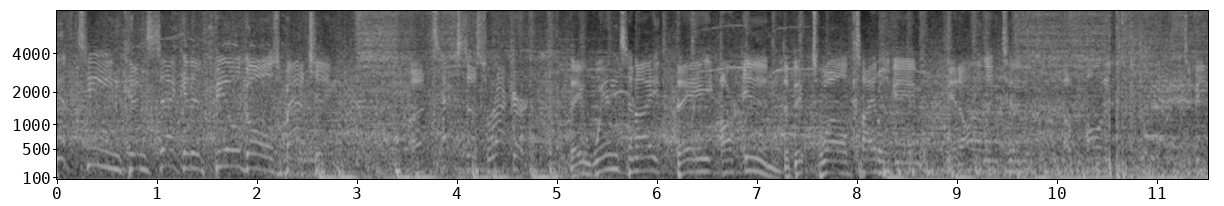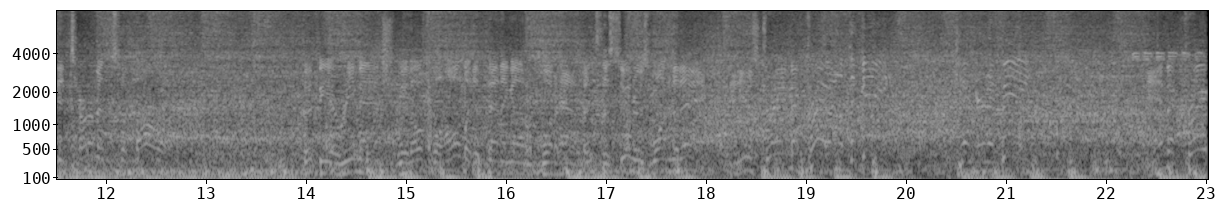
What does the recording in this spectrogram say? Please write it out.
15 consecutive field win tonight. They are in the Big 12 title game in Arlington. Opponent to be determined tomorrow. Could be a rematch with Oklahoma, depending on what happens. The Sooners won today. And here's Drae McCray out the gate. Kicker to beat. And McCray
